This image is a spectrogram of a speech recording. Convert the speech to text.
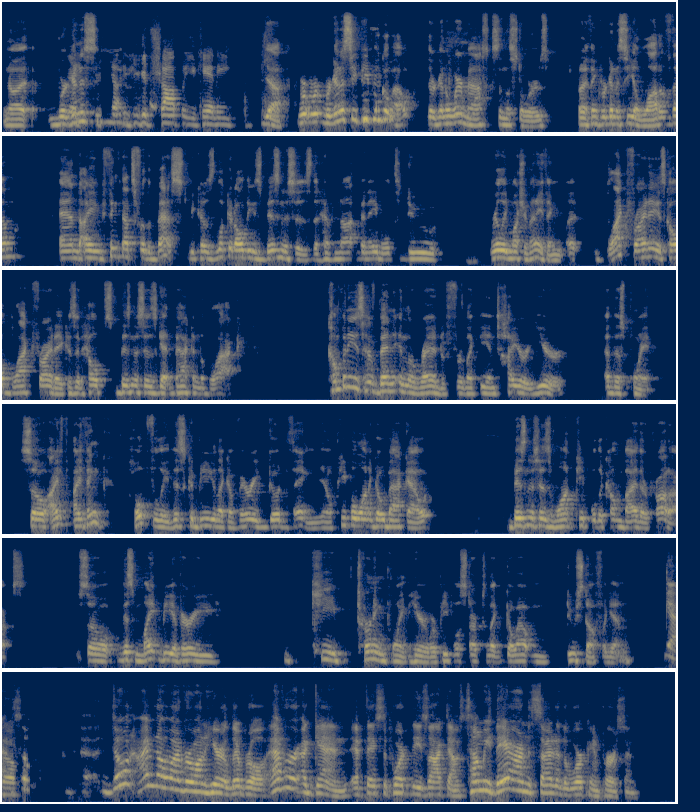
You know, we're Yeah, gonna you- see. yeah, You can shop, but you can't eat. Yeah, we're, we're, we're gonna see people go out. They're gonna wear masks in the stores, but I think we're gonna see a lot of them, and I think that's for the best because look at all these businesses that have not been able to do really much of anything. Uh, Black Friday is called Black Friday because it helps businesses get back in the black. Companies have been in the red for like the entire year at this point. So I I think hopefully this could be like a very good thing. You know, people want to go back out. Businesses want people to come buy their products. So this might be a very key turning point here where people start to like go out and do stuff again. Yeah. So- So, uh, don't I don't ever want to hear a liberal ever again if they support these lockdowns. Tell me they are on the side of the working person.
